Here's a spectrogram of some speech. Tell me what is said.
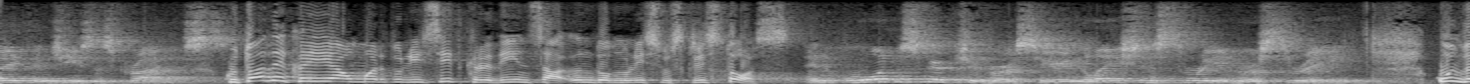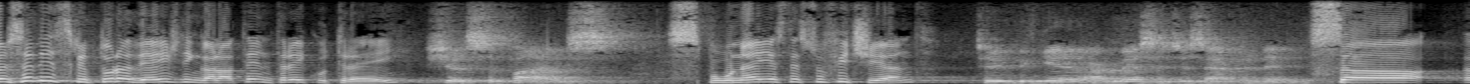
faith in Jesus Christ. Cu toate că ei au mărturisit credința în Domnul Isus Hristos. And one scripture verse here in Galatians 3 and verse 3 Un verset din Scriptură de aici, din Galaten 3 cu 3, should suffice spune, este suficient to begin our message this afternoon. să uh,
